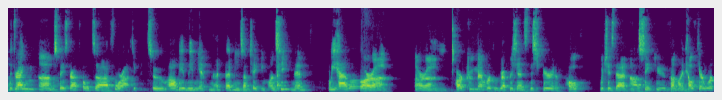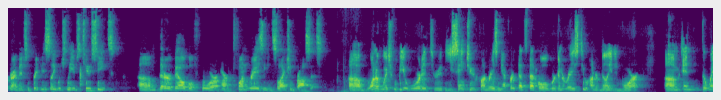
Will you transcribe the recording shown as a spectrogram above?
the Dragon um, spacecraft holds four occupants. So I'll be leading it, and that, that means I'm taking one seat. And then we have our our um, our crew member who represents the spirit of hope, which is that uh, St. Jude frontline healthcare worker I mentioned previously, which leaves two seats um, that are available for our fundraising and selection process. Uh, one of which will be awarded through the St. Jude fundraising effort. That's that whole we're going to raise 200 million and more. Um, and the way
